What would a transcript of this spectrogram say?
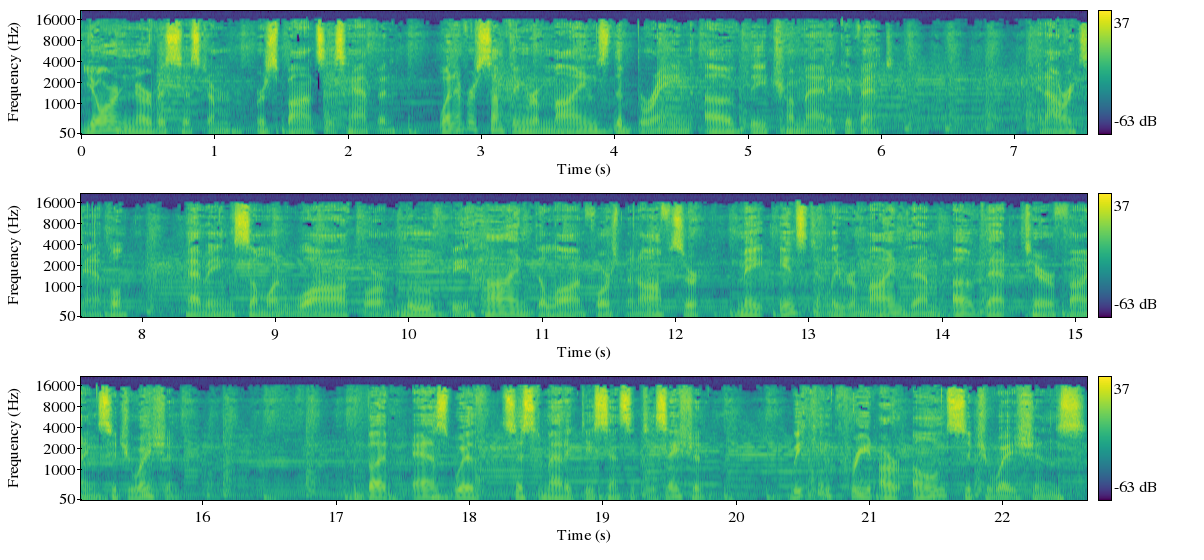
Your nervous system responses happen whenever something reminds the brain of the traumatic event. In our example, having someone walk or move behind the law enforcement officer may instantly remind them of that terrifying situation. But as with systematic desensitization, we can create our own situations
